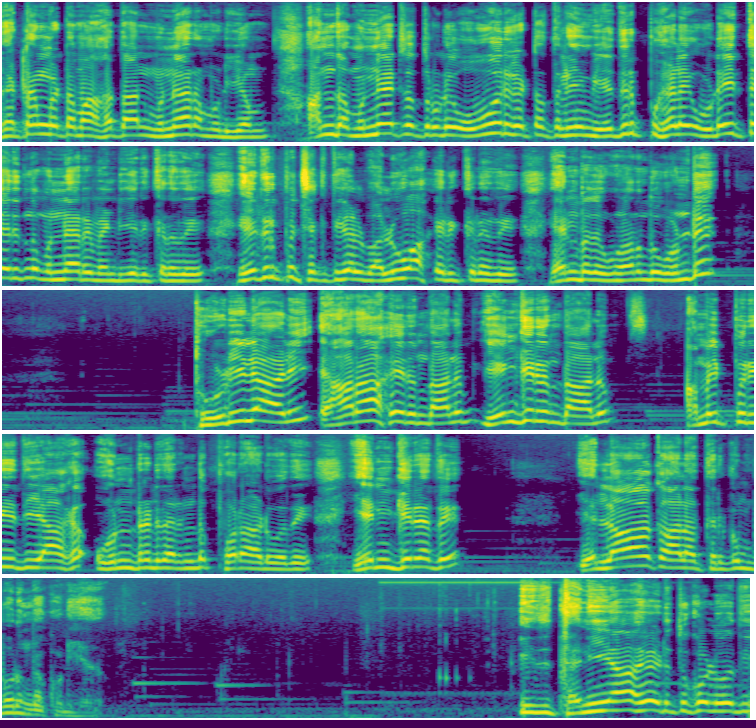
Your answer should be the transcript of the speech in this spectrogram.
கட்டம் கட்டமாகத்தான் முன்னேற முடியும். அந்த முன்னேற்றத்தினுடைய ஒவ்வொரு கட்டத்திலையும் எதிர்ப்புகளை உடைத்தெறிந்து முன்னேற வேண்டியிருக்கிறது. எதிர்ப்பு சக்திகள் வலுவாக இருக்கிறது என்பதை உணர்ந்து கொண்டு தொழிலாளி யாராக இருந்தாலும் எங்கிருந்தாலும் அமைப்பு ரீதியாக ஒன்று திரண்டு போராடுவது என்கிறது எல்லா காலத்திற்கும் பொருந்தக்கூடியது. இது தனியாக எடுத்துக்கொள்வது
